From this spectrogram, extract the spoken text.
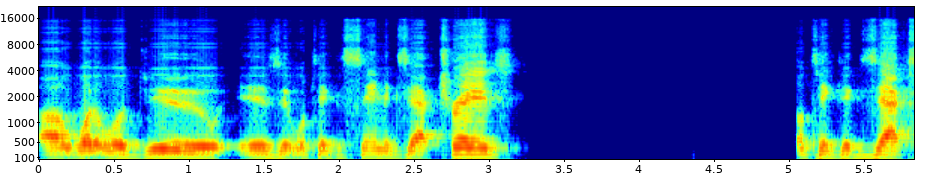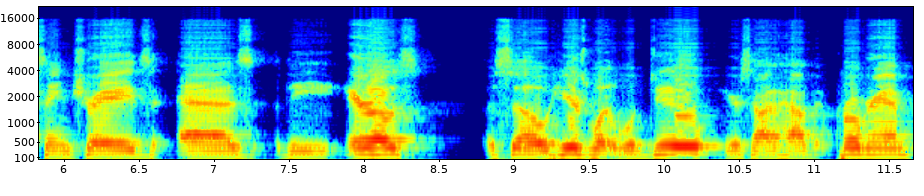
uh, what it will do is it will take the same exact trades. It'll take the exact same trades as the arrows. So here's what it will do. Here's how I have it programmed.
